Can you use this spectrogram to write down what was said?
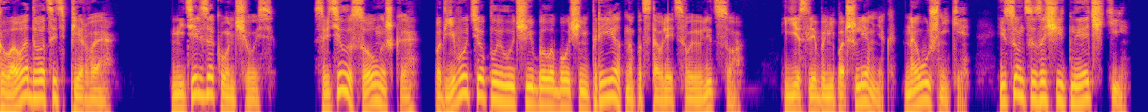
Глава 21. Метель закончилась. Светило солнышко, под его теплые лучи было бы очень приятно подставлять свое лицо. Если бы не подшлемник, наушники и солнцезащитные очки.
